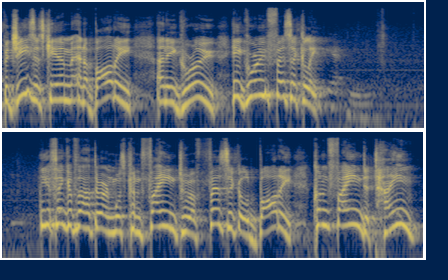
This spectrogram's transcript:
But Jesus came in a body and he grew. He grew physically. You think of that there and was confined to a physical body, confined to time.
